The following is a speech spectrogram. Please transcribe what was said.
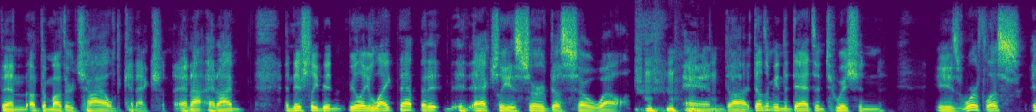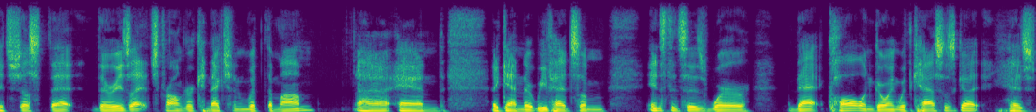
than of the mother child connection. And I, and I initially didn't really like that, but it, it actually has served us so well. and uh, it doesn't mean the dad's intuition is worthless. It's just that there is a stronger connection with the mom. Uh, and again, we've had some instances where that call and going with Cass's gut has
